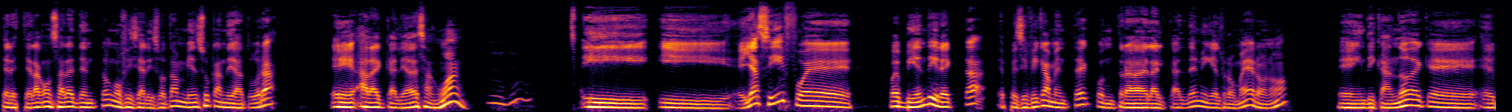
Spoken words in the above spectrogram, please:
Terestela González Denton oficializó también su candidatura eh, a la alcaldía de San Juan. Y, y ella sí fue, fue bien directa, específicamente contra el alcalde Miguel Romero, ¿no? Eh, indicando de que eh,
